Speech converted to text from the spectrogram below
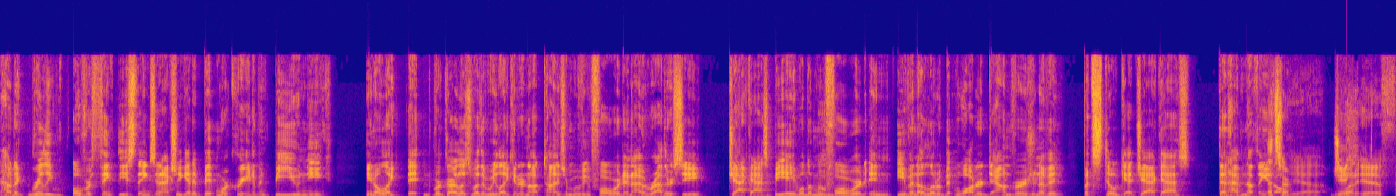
how to really overthink these things and actually get a bit more creative and be unique. You know, like it, regardless whether we like it or not, times are moving forward, and I would rather see Jackass be able to move mm-hmm. forward in even a little bit watered down version of it, but still get Jackass than have nothing That's at all. fair. Yeah. Jake? What if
